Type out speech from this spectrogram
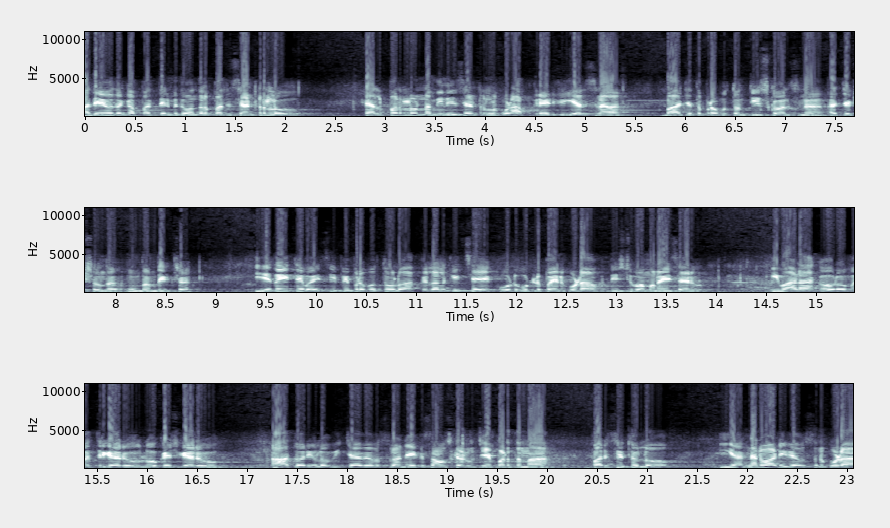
అదేవిధంగా పద్దెనిమిది వందల పది సెంటర్లు హెల్పర్లు ఉన్న మినీ సెంటర్లను కూడా అప్గ్రేడ్ చేయాల్సిన బాధ్యత ప్రభుత్వం తీసుకోవాల్సిన అధ్యక్ష ఉంది దీక్ష అధ్యక్ష ఏదైతే వైసీపీ ప్రభుత్వంలో ఆ పిల్లలకి ఇచ్చే కోడిగుడ్ల పైన కూడా ఒక దిష్టిబొమ్మను వేశారు ఇవాళ గౌరవ మంత్రి గారు లోకేష్ గారు ఆధ్వర్యంలో విద్యా వ్యవస్థలో అనేక సంస్కరణలు చేపడుతున్న పరిస్థితుల్లో ఈ అంగన్వాడీ వ్యవస్థను కూడా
